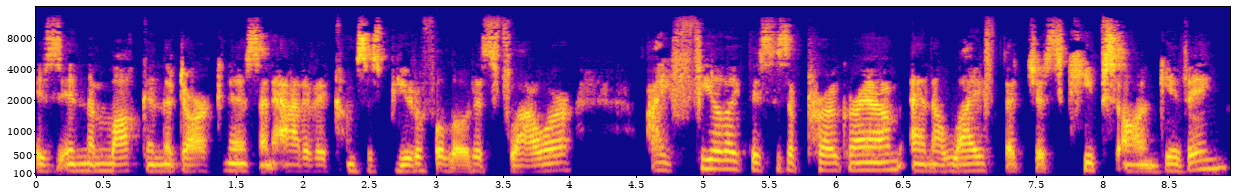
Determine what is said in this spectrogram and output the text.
is in the muck and the darkness, and out of it comes this beautiful lotus flower. I feel like this is a program and a life that just keeps on giving.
